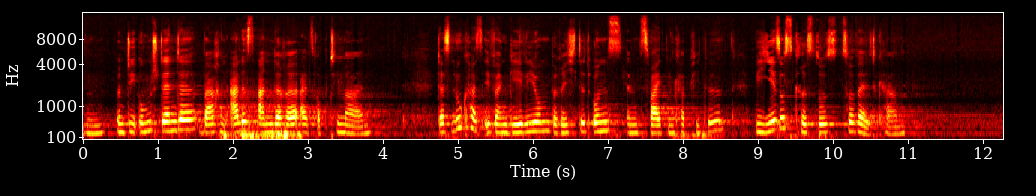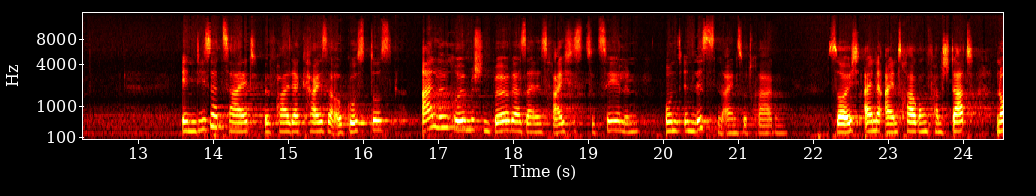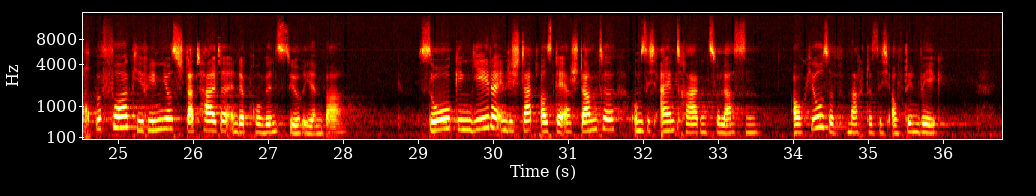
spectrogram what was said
Entgegen und die Umstände waren alles andere als optimal. Das Lukas-Evangelium berichtet uns im zweiten Kapitel, wie Jesus Christus zur Welt kam. In dieser Zeit befahl der Kaiser Augustus, alle römischen Bürger seines Reiches zu zählen und in Listen einzutragen. Solch eine Eintragung fand statt, noch bevor Quirinius Statthalter in der Provinz Syrien war. So ging jeder in die Stadt, aus der er stammte, um sich eintragen zu lassen. Auch Josef machte sich auf den Weg.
